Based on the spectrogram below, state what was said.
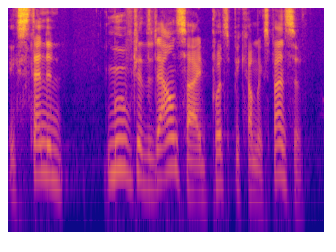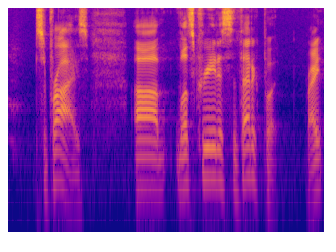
extended move to the downside, puts become expensive. Surprise. Uh, let's create a synthetic put, right?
